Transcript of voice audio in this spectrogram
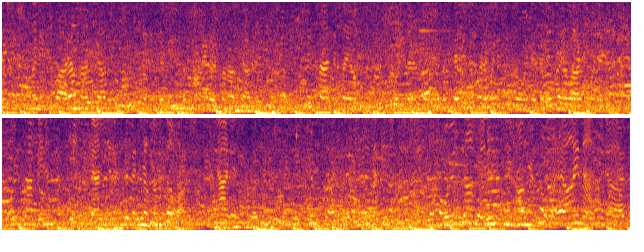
5 yaşından itibaren ben tiyatro kulislerinde büyüdüm. Ankara Sanat Tiyatrosu'nda. Seslendirme yaptım, çocuk oyunlarında oynadım, devlet para benim için aslında e, aynen yani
